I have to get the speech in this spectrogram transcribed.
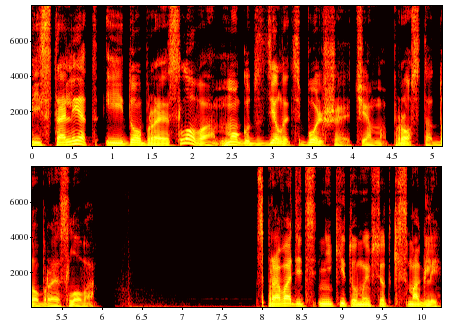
Пистолет и доброе слово могут сделать больше, чем просто доброе слово. Спровадить Никиту мы все-таки смогли.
